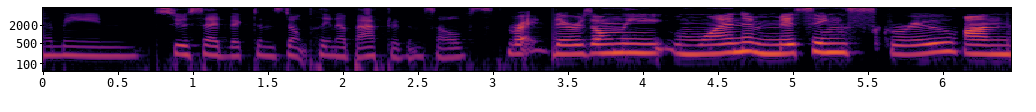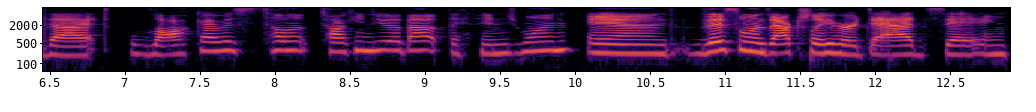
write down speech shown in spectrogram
I mean, suicide victims don't clean up after themselves. Right. There was only one missing screw on that lock I was tell- talking to you about, the hinge one. And this one's actually her dad saying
